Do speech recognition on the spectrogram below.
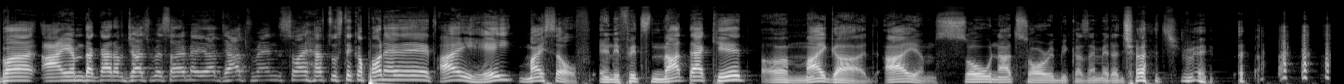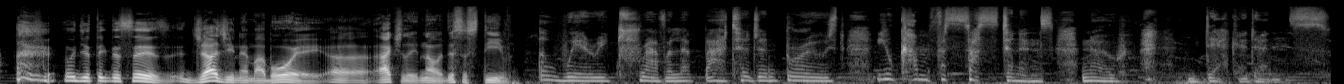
but I am the god of judgment, so I made a judgment, so I have to stick upon it. I hate myself. And if it's not that kid, oh my god, I am so not sorry because I made a judgment. Who do you think this is? Judging him, my boy. Uh, actually, no, this is Steve. A weary traveller, battered and bruised, you come for sustenance. No, decadence.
